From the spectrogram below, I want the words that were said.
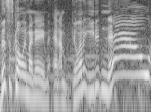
this is calling my name and I'm gonna eat it now.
